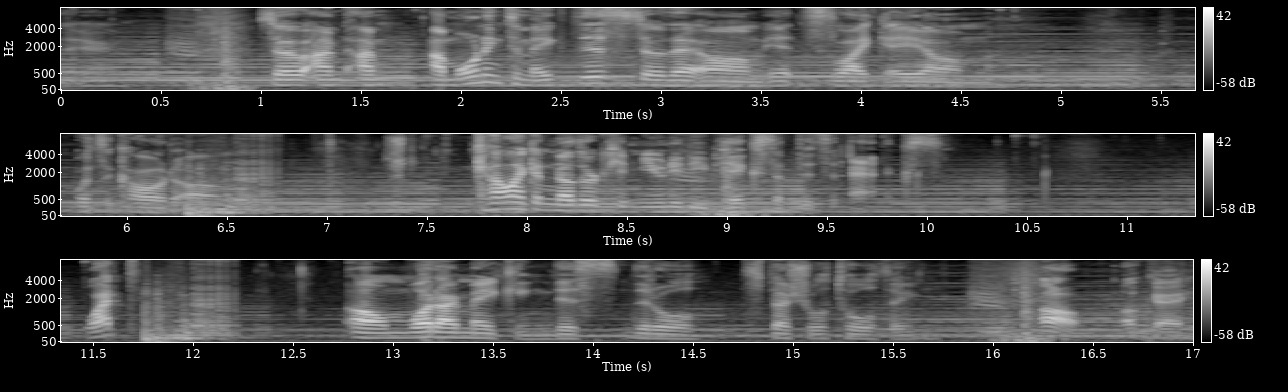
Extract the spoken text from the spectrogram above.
There. So I'm I'm I'm wanting to make this so that um it's like a um what's it called um kind of like another community pick except it's an axe What? um, what I'm making, this little special tool thing. Oh, okay.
